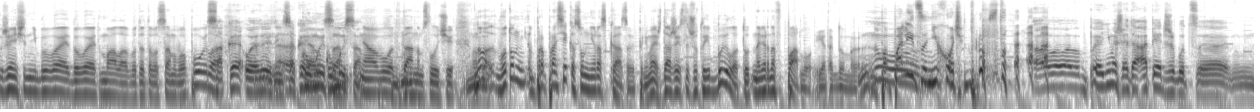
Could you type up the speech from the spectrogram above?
некрасивых женщин не бывает, бывает мало вот этого самого пойла. Саке, ой, Э, саке, а кумыса, кумыса. а, вот, в данном случае. Ну Но да. вот он про, про секас он не рассказывает, понимаешь? Даже если что-то и было, то, наверное, впадло, я так думаю. Ну- Полиция не хочет просто. А, Понимаешь, это опять же вот э,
